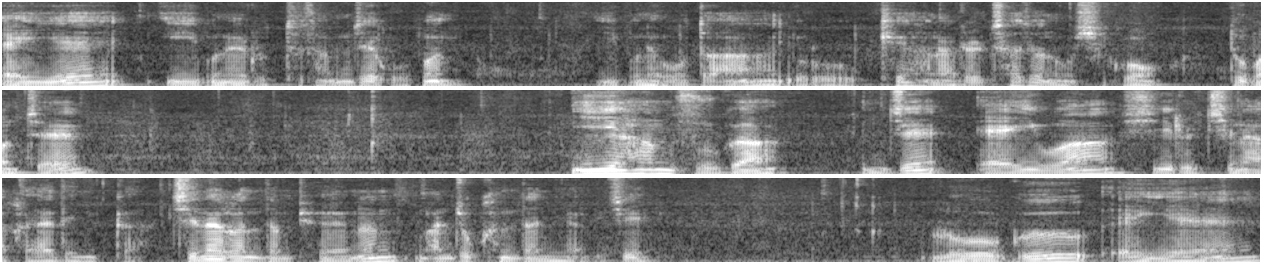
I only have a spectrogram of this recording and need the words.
a의 2분의 루트 3제곱은 2분의 5다. 이렇게 하나를 찾아 놓으시고 두 번째 이 함수가 이제 a와 c를 지나가야 되니까 지나간다는 표현은 만족한다는 이야기지. 로그 a의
